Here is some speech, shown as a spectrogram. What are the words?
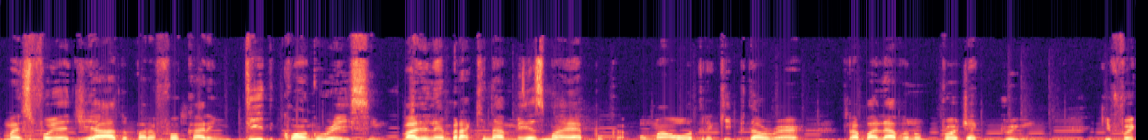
mas foi adiado para focar em Diddy Kong Racing. Vale lembrar que na mesma época, uma outra equipe da Rare trabalhava no Project Dream, que foi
